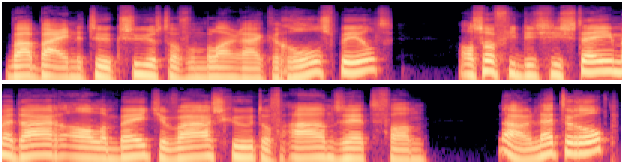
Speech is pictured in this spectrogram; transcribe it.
waarbij natuurlijk zuurstof een belangrijke rol speelt. Alsof je die systemen daar al een beetje waarschuwt of aanzet van, nou, let erop,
